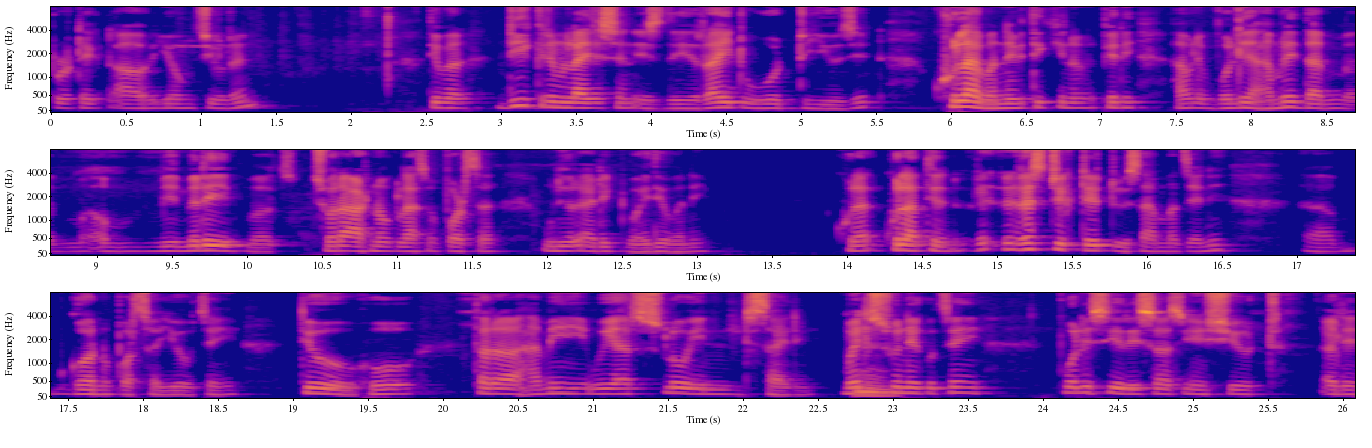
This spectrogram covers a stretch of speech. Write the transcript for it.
protect our young children त्यो भएर decriminalisation is the right word to use it खुला भन्ने बित्तिकै किन फेरि हामीले भोलि हाम्रै दा मेरै छोरा आठ नौ क्लासमा पढ्छ उनीहरू एडिक्ट भइदियो भने खुला खुला त्यो रेस्ट्रिक्टेड हिसाबमा चाहिँ नि गर्नुपर्छ यो चाहिँ। त्यो हो तर हामी we are slow in deciding मैले सुनेको चाहिँ पोलिसी रिसर्च इन्स्टिच्युट अहिले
